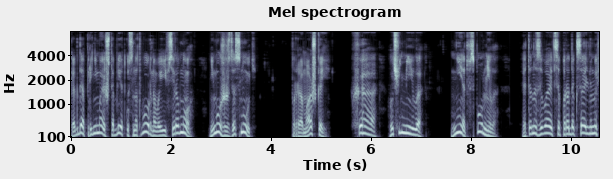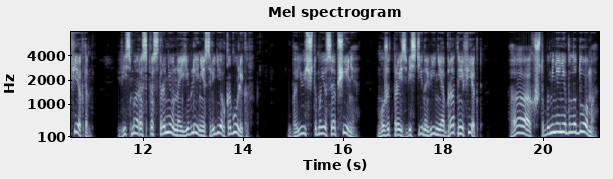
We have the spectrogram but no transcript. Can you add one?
Когда принимаешь таблетку снотворного и все равно не можешь заснуть. Промашкой? Ха, очень мило. Нет, вспомнила. Это называется парадоксальным эффектом. Весьма распространенное явление среди алкоголиков. Боюсь, что мое сообщение может произвести на Вине обратный эффект. Ах, чтобы меня не было дома.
